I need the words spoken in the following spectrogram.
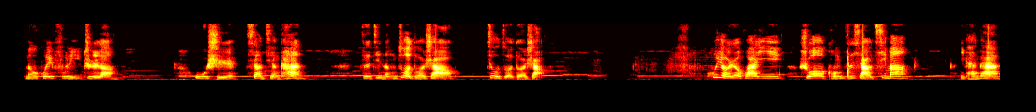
能恢复理智了，务实向前看，自己能做多少。就做多少，会有人怀疑说孔子小气吗？你看看，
